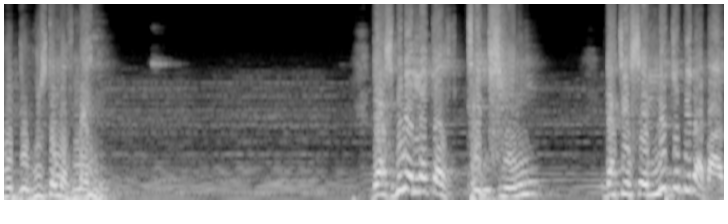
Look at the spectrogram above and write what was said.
with the wisdom of men. There's been a lot of teaching that is a little bit about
